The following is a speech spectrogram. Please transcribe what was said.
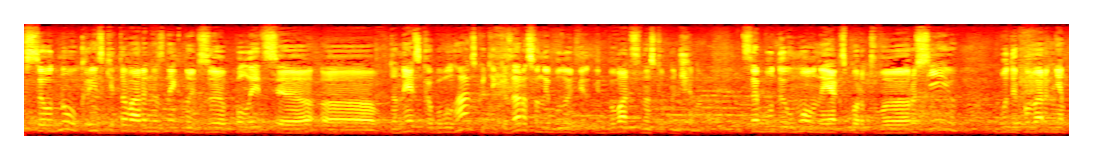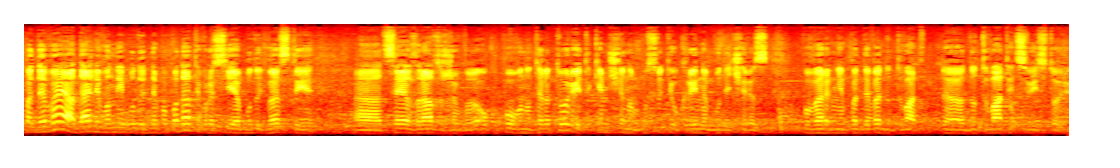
все одно українські товари не зникнуть з полиць в Донецьку або в Луганську, тільки зараз вони будуть відбуватися наступним чином. Це буде умовний експорт в Росію, буде повернення ПДВ, а далі вони будуть не попадати в Росію, а будуть вести е, це зразу ж в окуповану територію. І таким чином, по суті, Україна буде через повернення ПДВ дотувати, е, дотувати цю історію.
